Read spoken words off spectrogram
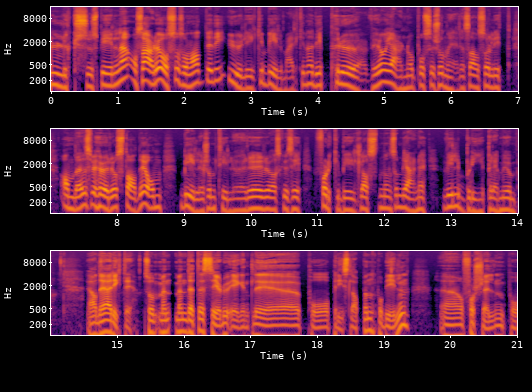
luksusbilene. Og så er det jo også sånn at de ulike bilmerkene de prøver jo gjerne å posisjonere seg også litt annerledes. Vi hører jo stadig om biler som tilhører hva skal vi si, folkebilklassen, men som gjerne vil bli premium. Ja, det er riktig. Så, men, men, dette ser du egentlig eh, på prislappen på bilen. Uh, og Forskjellen på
